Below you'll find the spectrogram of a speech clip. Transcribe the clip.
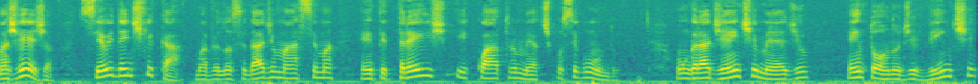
Mas veja, se eu identificar uma velocidade máxima entre 3 e 4 metros por segundo, um gradiente médio em torno de 20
